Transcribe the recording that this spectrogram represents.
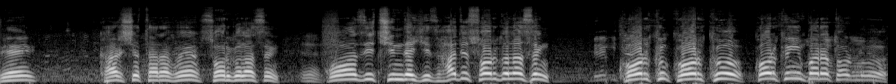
ve karşı tarafı sorgulasın. Evet. Boğaz içindeki hadi sorgulasın. Korku korku korku imparatorluğu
